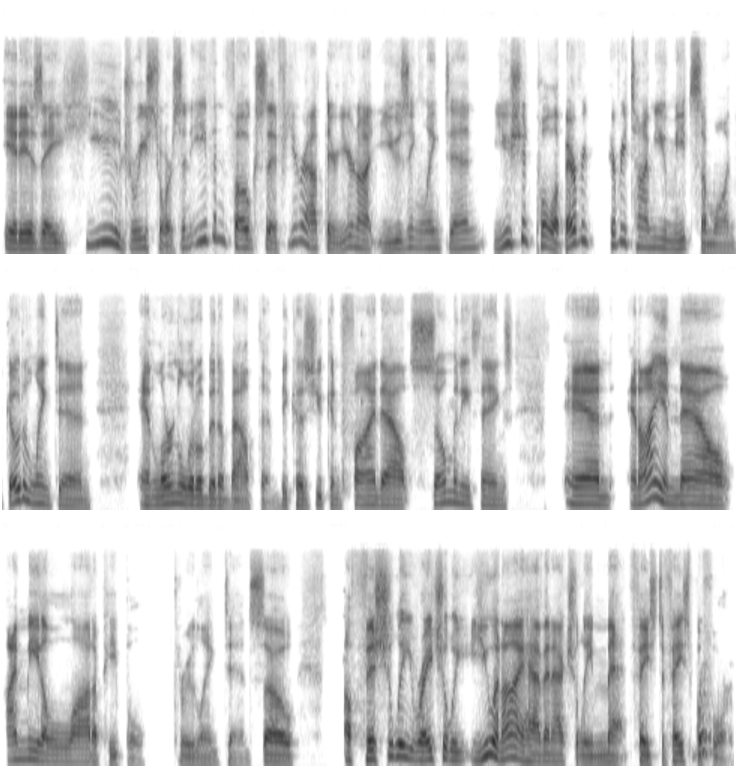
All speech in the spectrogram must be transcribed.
it is a huge resource. And even folks, if you're out there, you're not using LinkedIn, you should pull up every every time you meet someone, go to LinkedIn and learn a little bit about them because you can find out so many things. And and I am now, I meet a lot of people through LinkedIn. So officially, Rachel, you and I haven't actually met face to face before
